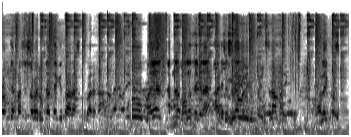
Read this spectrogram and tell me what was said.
রমজান মাসে সবাই রোজা থাকে তো আর আসতে পারে না। তো ভাইয়া আপনারা ভালো থাকে হ্যাঁ? আচ্ছা আসসালামু আলাইকুম ভাই। আসসালামু আলাইকুম। ওয়ালাইকুম আসসালাম।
